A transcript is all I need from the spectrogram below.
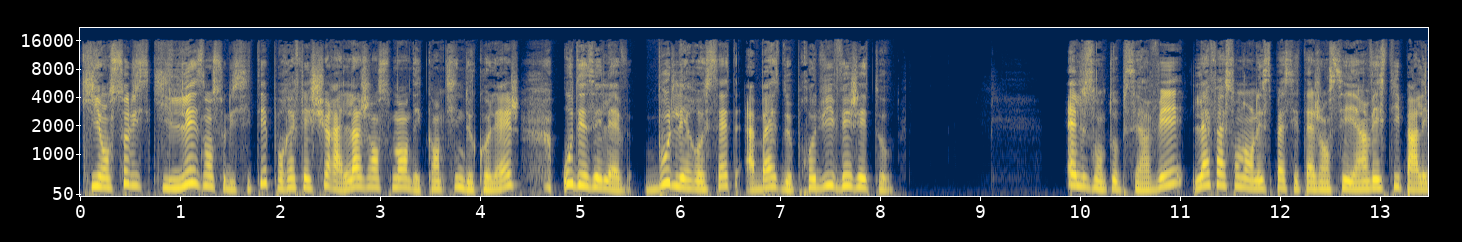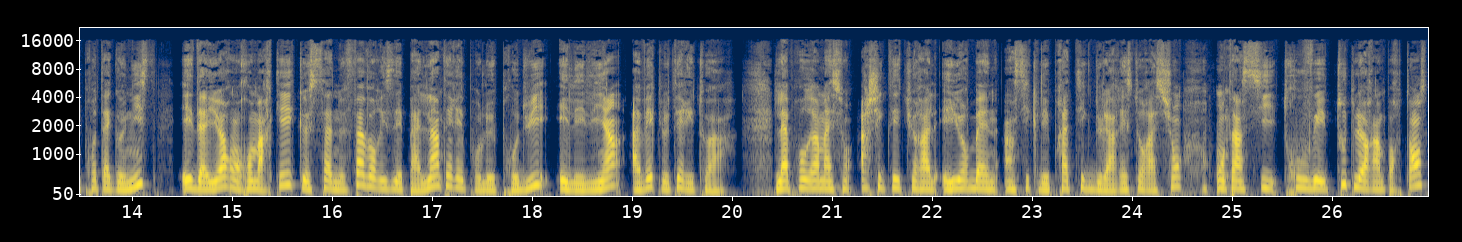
qui ont qui les ont sollicités pour réfléchir à l'agencement des cantines de collège où des élèves boudent les recettes à base de produits végétaux. Elles ont observé la façon dont l'espace est agencé et investi par les protagonistes et d'ailleurs ont remarqué que ça ne favorisait pas l'intérêt pour le produit et les liens avec le territoire. La programmation architecturale et urbaine ainsi que les pratiques de la restauration ont ainsi trouvé toute leur importance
